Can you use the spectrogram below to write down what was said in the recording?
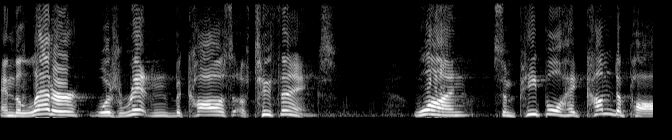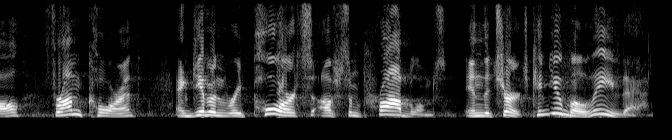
And the letter was written because of two things. One, some people had come to Paul from Corinth and given reports of some problems in the church. Can you believe that?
